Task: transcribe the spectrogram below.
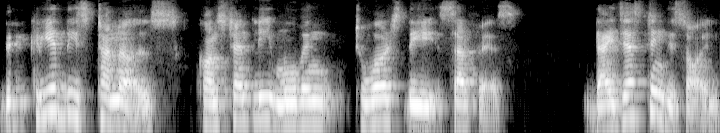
they create these tunnels constantly moving towards the surface digesting the soil,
